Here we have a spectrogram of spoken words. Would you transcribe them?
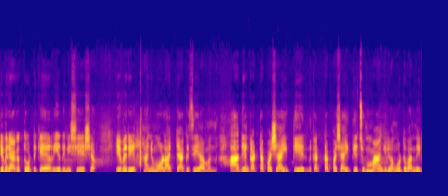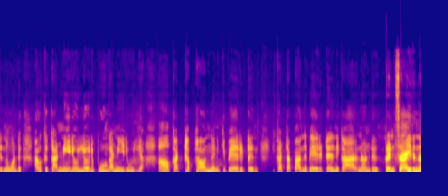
ഇവരകത്തോട്ട് കയറിയതിന് ശേഷം ഇവർ ഹനുമോളെ അറ്റാക്ക് ചെയ്യാൻ വന്ന് ആദ്യം കട്ടപ്പ ശൈത്യമായിരുന്നു കട്ടപ്പ ശൈത്യ ചുമ്മാങ്കിലും അങ്ങോട്ട് വന്നിരുന്നു കൊണ്ട് അവൾക്ക് കണ്ണീരും ഇല്ല ഒരു പൂവും കണ്ണീരും ഇല്ല. കട്ടപ്പ എന്ന് എനിക്ക് പേരിട്ടതിന്. ഈ കട്ടപ്പ എന്ന് പേരിട്ടതിന് കാരണമുണ്ട് ഫ്രണ്ട്സ് ആയിരുന്ന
